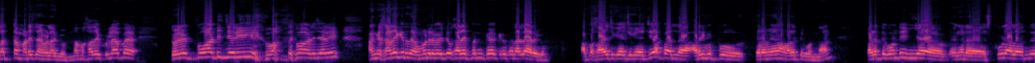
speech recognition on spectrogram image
சத்தம் அடைச்சா விளங்கும். நம்ம கதைக்குள்ள இப்ப டொய்லெட் போகாட்டியும் சரி பாத்ரூம் சரி அங்க கதைக்கிறது அம்மளி போயிட்டு கதைப்பன்னு கேட்கறது நல்லா இருக்கும். அப்ப கதைச்சு கழிச்சு கழிச்சு அப்ப அந்த அறிவிப்பு திறமையை நான் வளர்த்து கொண்டான். வளர்த்து கொண்டு இங்க எங்களோட ஸ்கூலால வந்து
